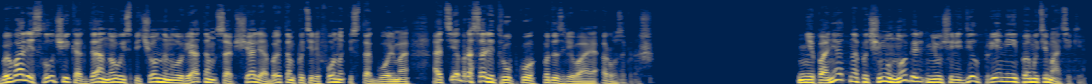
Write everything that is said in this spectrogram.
Бывали случаи, когда новоиспеченным лауреатам сообщали об этом по телефону из Стокгольма, а те бросали трубку, подозревая розыгрыш. Непонятно, почему Нобель не учредил премии по математике.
